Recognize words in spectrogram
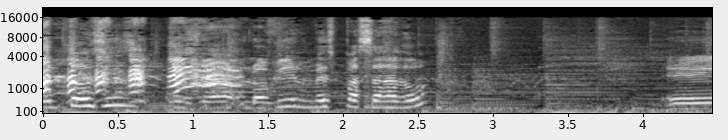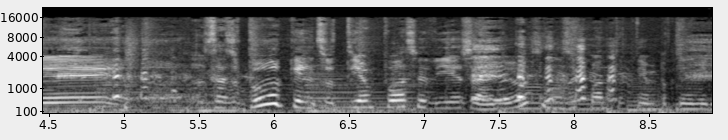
Entonces, o sea, lo vi el mes pasado. Eh, o sea, supongo que en su tiempo, hace 10 años, no sé cuánto tiempo tiene de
